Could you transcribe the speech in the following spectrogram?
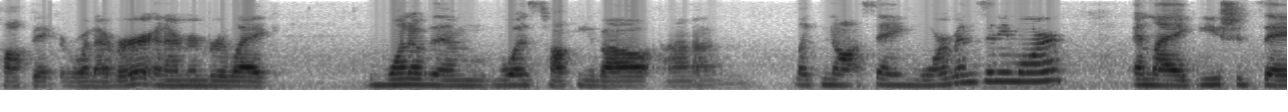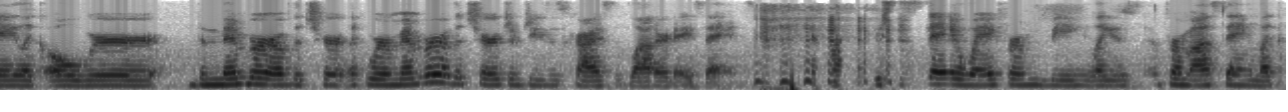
topic or whatever. And I remember like one of them was talking about um, like not saying Mormons anymore, and like you should say like oh we're the member of the church like we're a member of the Church of Jesus Christ of Latter Day Saints. and, like, we should stay away from being like from us saying like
